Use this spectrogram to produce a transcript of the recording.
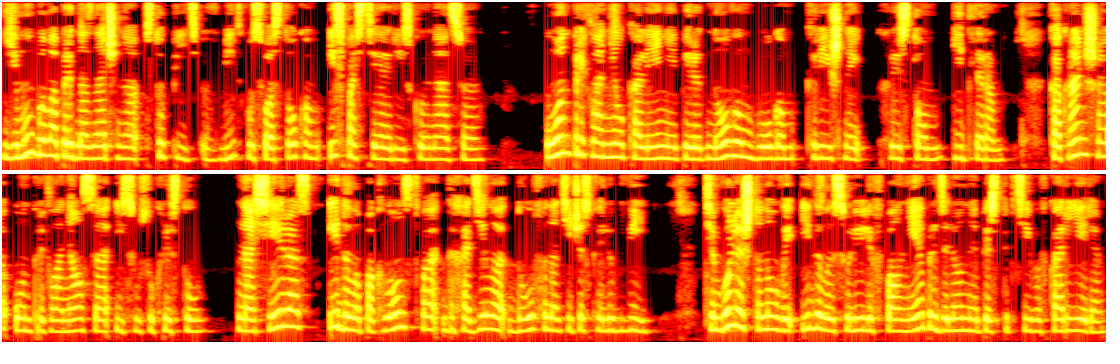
ему была предназначена вступить в битву с Востоком и спасти арийскую нацию. Он преклонил колени перед новым богом Кришной Христом Гитлером, как раньше он преклонялся Иисусу Христу. На сей раз идолопоклонство доходило до фанатической любви, тем более что новые идолы сулили вполне определенные перспективы в карьере.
